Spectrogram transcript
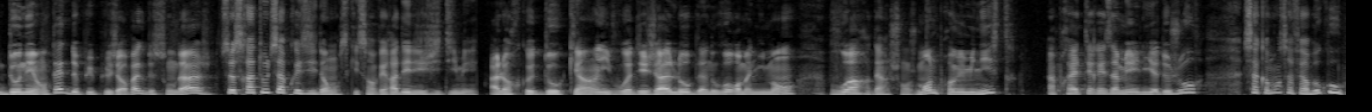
donné en tête depuis plusieurs vagues de sondages, ce sera toute sa présidence qui s'en verra délégitimée, alors que d'aucuns y voient déjà l'aube d'un nouveau remaniement, voire d'un changement de Premier ministre. Après Theresa May il y a deux jours, ça commence à faire beaucoup.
